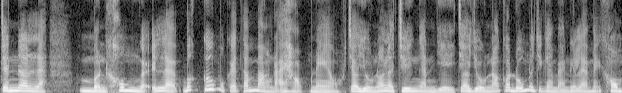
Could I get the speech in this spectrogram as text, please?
Cho nên là mình không nghĩ là bất cứ một cái tấm bằng đại học nào cho dù nó là chuyên ngành gì cho dù nó có đúng là chuyên ngành bạn đi làm hay không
